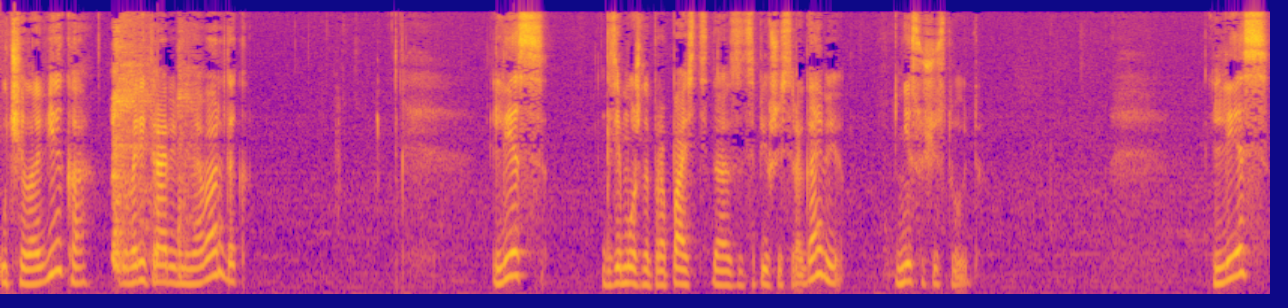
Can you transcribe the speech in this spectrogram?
У человека, говорит Раби Миновардак, лес, где можно пропасть, да, зацепившись рогами, не существует. Лес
